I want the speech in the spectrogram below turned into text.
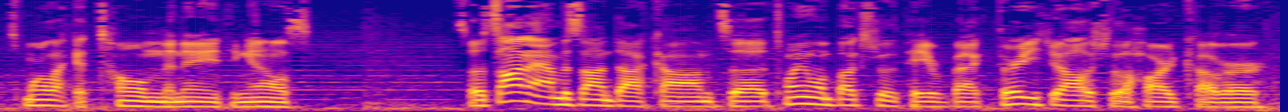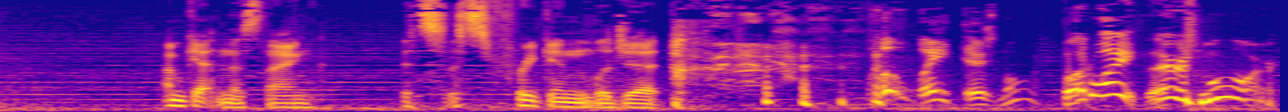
It's more like a tome than anything else. So it's on Amazon.com. It's uh, 21 bucks for the paperback, $32 for the hardcover. I'm getting this thing. It's it's freaking legit. but wait, there's more. but wait, there's more.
